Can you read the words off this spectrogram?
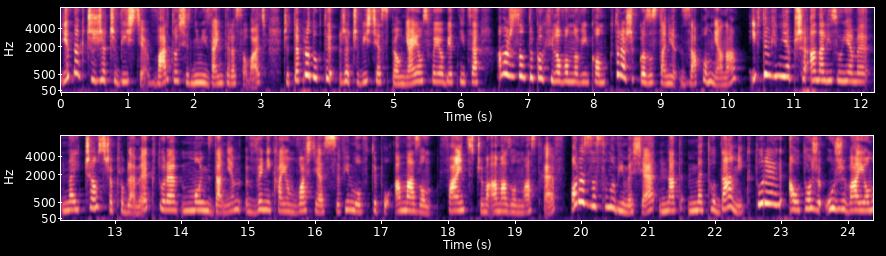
Jednak czy rzeczywiście warto się z nimi zainteresować? Czy te produkty rzeczywiście spełniają swoje obietnice, a może są tylko chwilową nowinką, która szybko zostanie zapomniana? I w tym filmie przeanalizujemy najczęstsze problemy, które moim zdaniem wynikają właśnie z filmów typu Amazon Finds czy Amazon Must Have oraz zastanowimy się nad metodami, które autorzy używają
